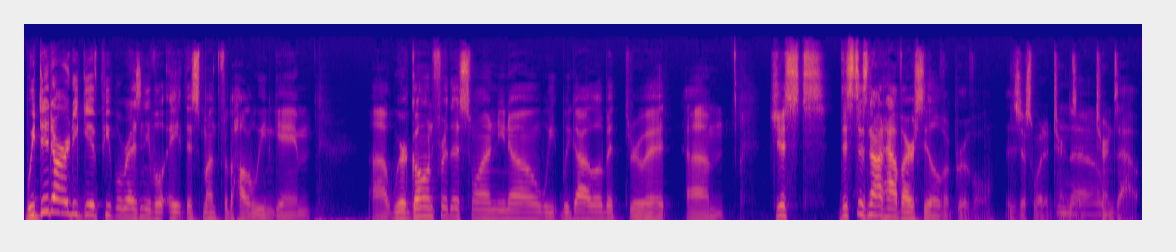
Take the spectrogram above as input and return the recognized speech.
We did already give people Resident Evil 8 this month for the Halloween game. Uh, we're going for this one. You know, we, we got a little bit through it. Um, just this does not have our seal of approval. Is just what it turns No. it turns out.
